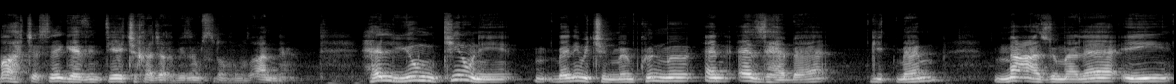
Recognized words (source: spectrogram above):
bahçesine gezintiye çıkacak bizim sınıfımız anne. Hel yumkinuni benim için mümkün mü? En ezhebe gitmem. Ma'a zümelâi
